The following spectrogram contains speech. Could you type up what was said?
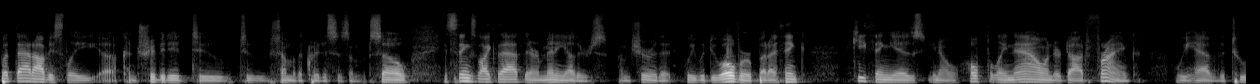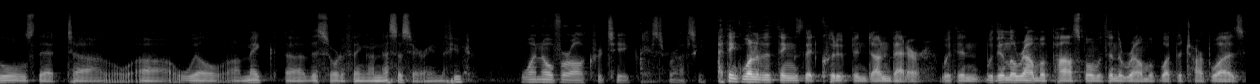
but that obviously uh, contributed to, to some of the criticism. So it's things like that. There are many others, I'm sure, that we would do over, but I think the key thing is, you know, hopefully now under Dodd-Frank, we have the tools that uh, uh, will uh, make uh, this sort of thing unnecessary in the future. One overall critique, Mr. Barofsky. I think one of the things that could have been done better within, within the realm of possible and within the realm of what the TARP was,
